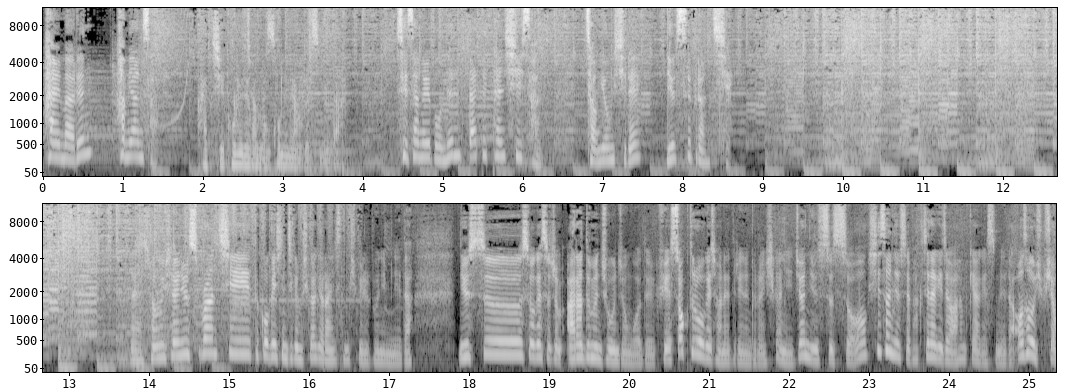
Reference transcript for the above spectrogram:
할 말은 하면서 같이 고민해 보면 고민해 보겠습니다. 세상을 보는 따뜻한 시선. 정용실의 뉴스 브런치. 네, 정용실의 뉴스 브런치 듣고 계신 지금 시각 11시 31분입니다. 뉴스 속에서 좀 알아두면 좋은 정보들 귀에 쏙 들어오게 전해드리는 그런 시간이죠. 뉴스 속 시선 뉴스의 박진아 기자와 함께하겠습니다. 어서 오십시오.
